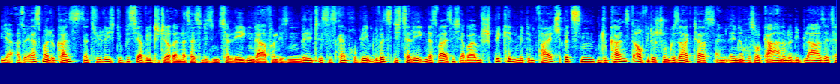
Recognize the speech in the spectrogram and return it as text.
Ja, also erstmal, du kannst natürlich, du bist ja Wildhüterin, das heißt, in diesem Zerlegen da von diesem Wild ist es kein Problem. Du willst nicht zerlegen, das weiß ich, aber im Spicken mit den Pfeilspitzen, du kannst auch, wie du schon gesagt hast, ein inneres Organ oder die Blase etc.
